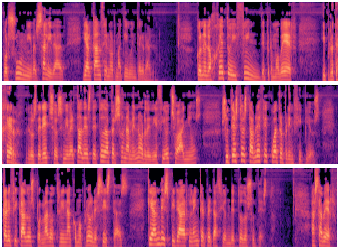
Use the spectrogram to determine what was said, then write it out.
por su universalidad y alcance normativo integral. Con el objeto y fin de promover y proteger los derechos y libertades de toda persona menor de 18 años, su texto establece cuatro principios, calificados por la doctrina como progresistas, que han de inspirar la interpretación de todo su texto. A saber,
